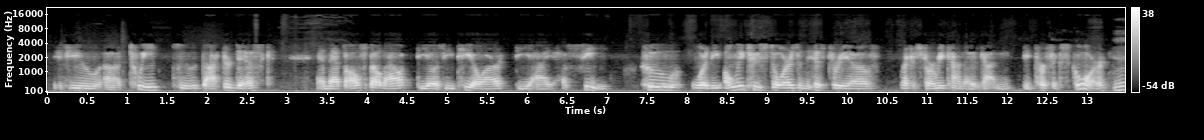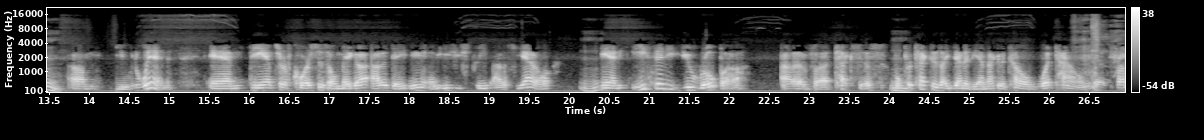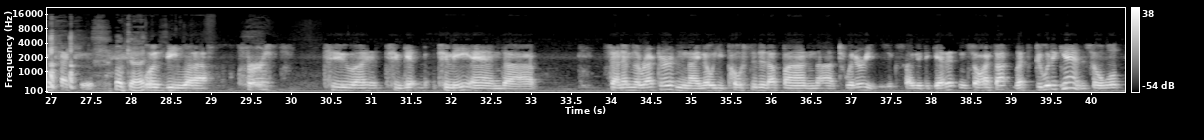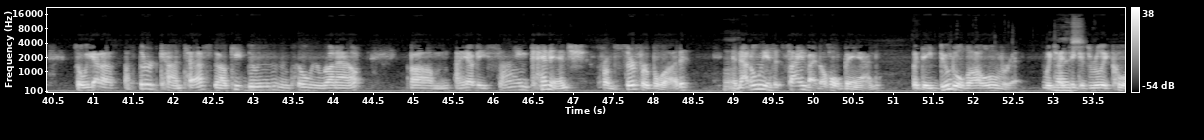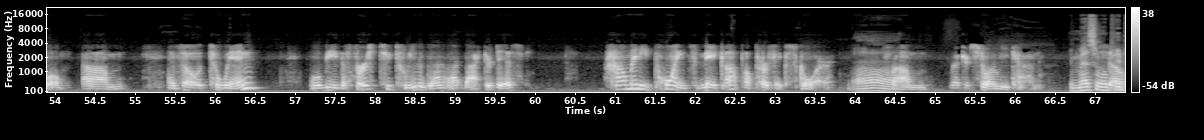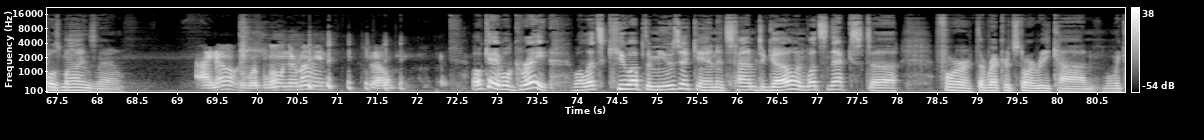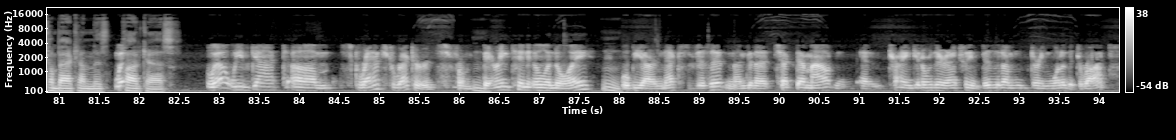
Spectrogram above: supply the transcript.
if you uh, tweet to Dr. Disc, and that's all spelled out D O C T O R D I S C, who were the only two stores in the history of Record Store Recon that had gotten a perfect score, um, you would win. And the answer, of course, is Omega out of Dayton and Easy Street out of Seattle. And Ethan Europa out of uh, Texas will protect his identity. I'm not going to tell what town, but from Texas Okay. was the uh, first to uh, to get to me and uh, sent him the record. And I know he posted it up on uh, Twitter. He was excited to get it, and so I thought, let's do it again. So we'll so we got a, a third contest, and I'll keep doing these until we run out. Um, I have a signed 10 inch from Surfer Blood, and not only is it signed by the whole band, but they doodled all over it, which I think is really cool. Um, and so to win, will be the first to tweet again at Dr. Disc. How many points make up a perfect score Oh, from Record Store Recon? you're messing with So- people's minds now. I know we're blowing their mind. So Okay, well, great. Well, let's cue up the music, and it's time to go. And what's next uh, for the record store recon when we come back on this Well- podcast? Well, we've got um, Scratched Records from Barrington, Illinois. Will be our next visit, and I'm going to check them out and, and try and get over there and actually and visit them during one of the drops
